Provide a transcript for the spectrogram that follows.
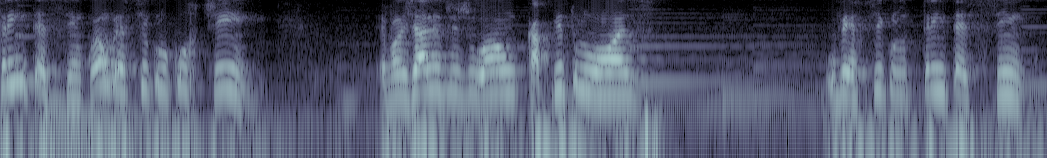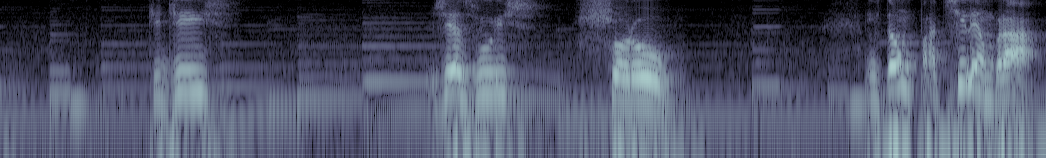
35. É um versículo curtinho. Evangelho de João, capítulo 11, o versículo 35 que diz: Jesus chorou. Então, para te lembrar,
